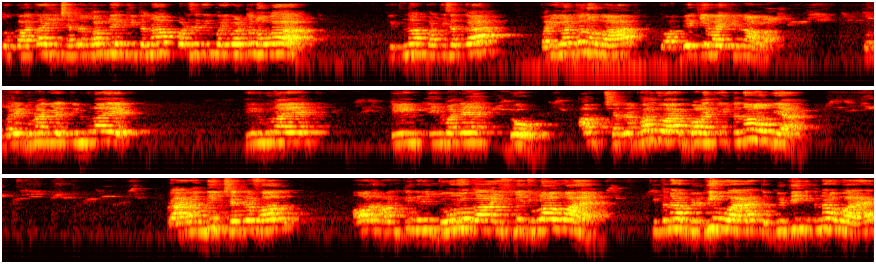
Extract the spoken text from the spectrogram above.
तो कहता है क्षेत्रफल में कितना प्रतिशत परिवर्तन होगा? कितना प्रतिशत का परिवर्तन होगा? तो आप देखिए भाई कितना होगा। तो पहले गुना किया, तीन गुना एक। तीन गुना एक। तीन तीन बटे दो। अब क्षेत्रफल जो है, बढ़ के इतना हो गया। प्रारंभिक क्षेत्रफल और अंतिम दोनों का इसमें जुड़ा हुआ है। कितना वृद्धि हुआ है तो वृद्धि कितना हुआ है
